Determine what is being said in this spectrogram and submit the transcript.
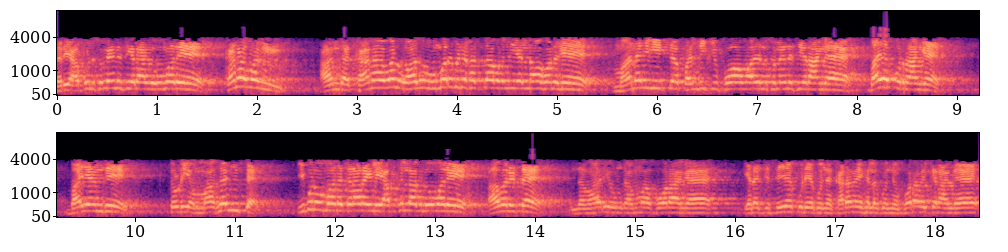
சரி அப்படின்னு சொல்ல என்ன செய்யறாங்க உமரு கணவன். அந்த கணவன் அது உமர் பின் கத்தாப் அலி அல்லாஹே மனைவிட்ட பள்ளிக்கு போவாதுன்னு சொல்ல என்ன செய்யறாங்க பயப்படுறாங்க. பயந்து தன்னுடைய மகன்கிட்ட இவரு உமர் இருக்கிறாரா இல்லையா? அப்துல்லா பின் உமர் அவர்கிட்ட இந்த மாதிரி உங்க அம்மா போறாங்க. எனக்கு செய்யக்கூடிய கொஞ்சம் கடமைகளை கொஞ்சம் குறை வைக்கிறாங்க.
